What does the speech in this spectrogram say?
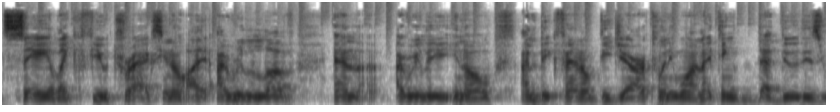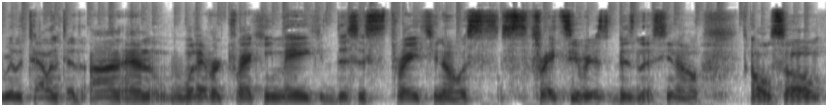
say like few tracks you know I, I really love and I really you know I'm big fan of DJ R21 I think that dude is really talented and, and whatever track he make this is straight you know straight serious business you know. Also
